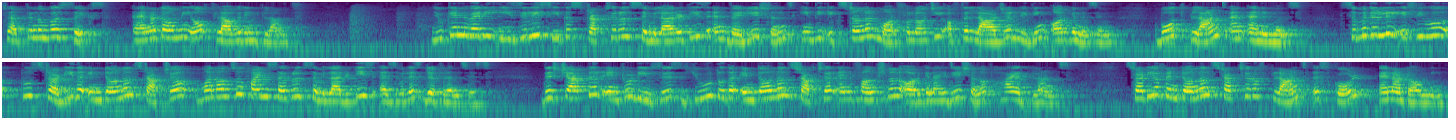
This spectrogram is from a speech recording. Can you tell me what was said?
Chapter number 6 Anatomy of Flowering Plants. You can very easily see the structural similarities and variations in the external morphology of the larger living organism, both plants and animals. Similarly, if we were to study the internal structure, one also finds several similarities as well as differences. This chapter introduces you to the internal structure and functional organization of higher plants. Study of internal structure of plants is called anatomy.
